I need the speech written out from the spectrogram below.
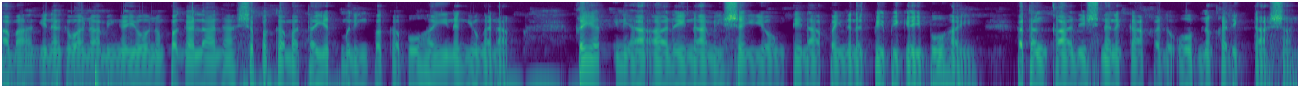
Ama, ginagawa namin ngayon ang pag-alala sa pagkamatay at muling pagkabuhay ng iyong anak. Kaya't iniaanay namin sa iyong tinapay na nagbibigay buhay at ang kalis na nagkakaloob ng kaligtasan.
